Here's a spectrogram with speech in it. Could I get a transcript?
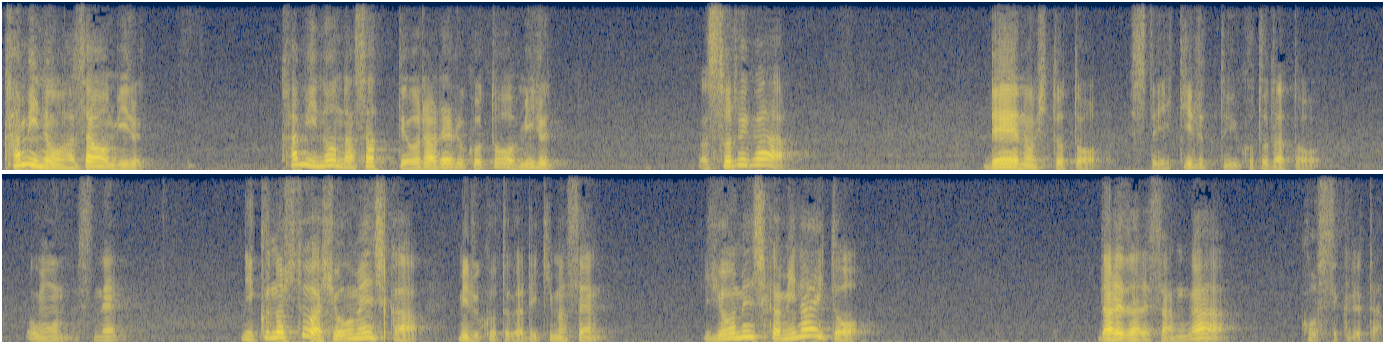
神の技を見る。神のなさっておられることを見る。それが霊の人として生きるということだと思うんですね。肉の人は表面しか見ることができません。表面しか見ないと誰々さんがこうしてくれた。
